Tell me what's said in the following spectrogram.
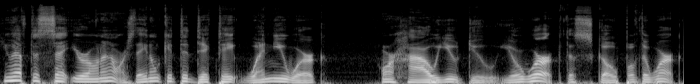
you have to set your own hours. They don't get to dictate when you work or how you do your work, the scope of the work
